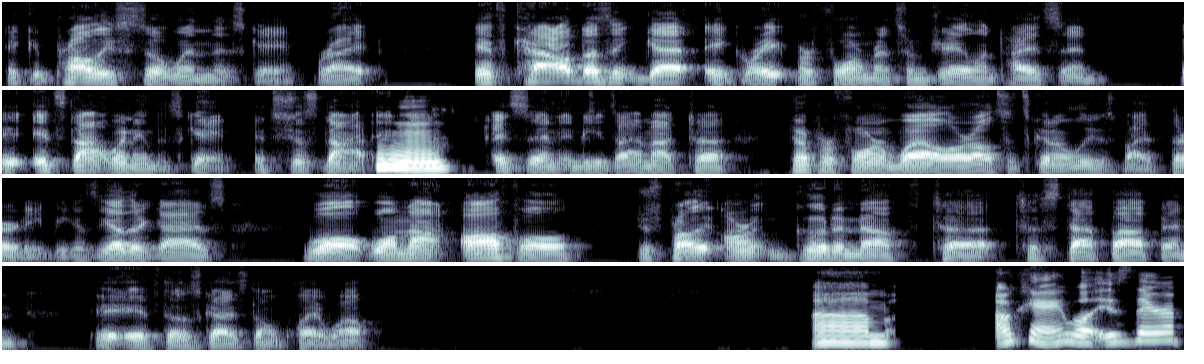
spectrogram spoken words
it could probably still win this game, right? If Cal doesn't get a great performance from Jaylon Tyson, it, it's not winning this game. It's just not. Mm-hmm. Tyson and needs Aimaq to to perform well, or else it's going to lose by 30 because the other guys, while while not awful, just probably aren't good enough to to step up. And if those guys don't play well. Um. Okay. Well, is there a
